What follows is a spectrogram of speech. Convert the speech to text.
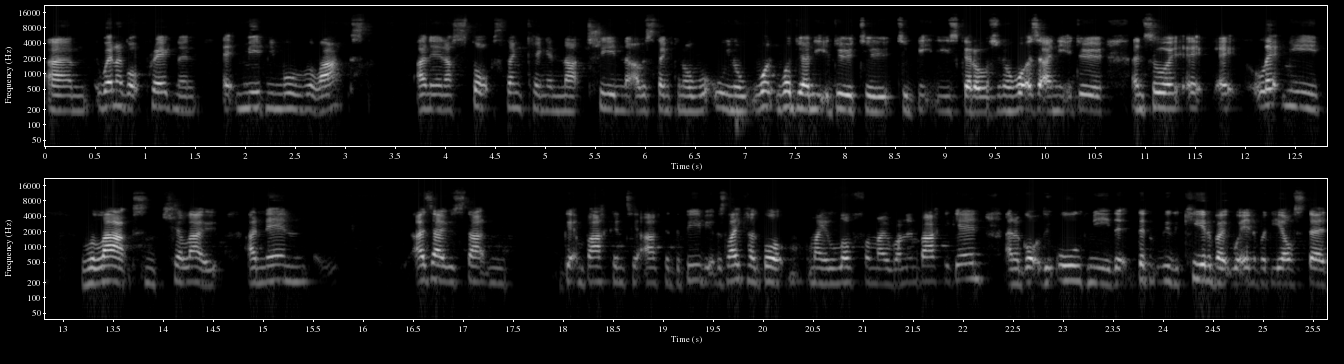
Um, when I got pregnant, it made me more relaxed and then I stopped thinking in that train that I was thinking, oh, you know, what what do I need to do to to beat these girls? You know, what is it I need to do? And so it, it, it let me relax and chill out. And then as I was starting getting back into it after the baby, it was like I got my love for my running back again, and I got the old me that didn't really care about what anybody else did.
